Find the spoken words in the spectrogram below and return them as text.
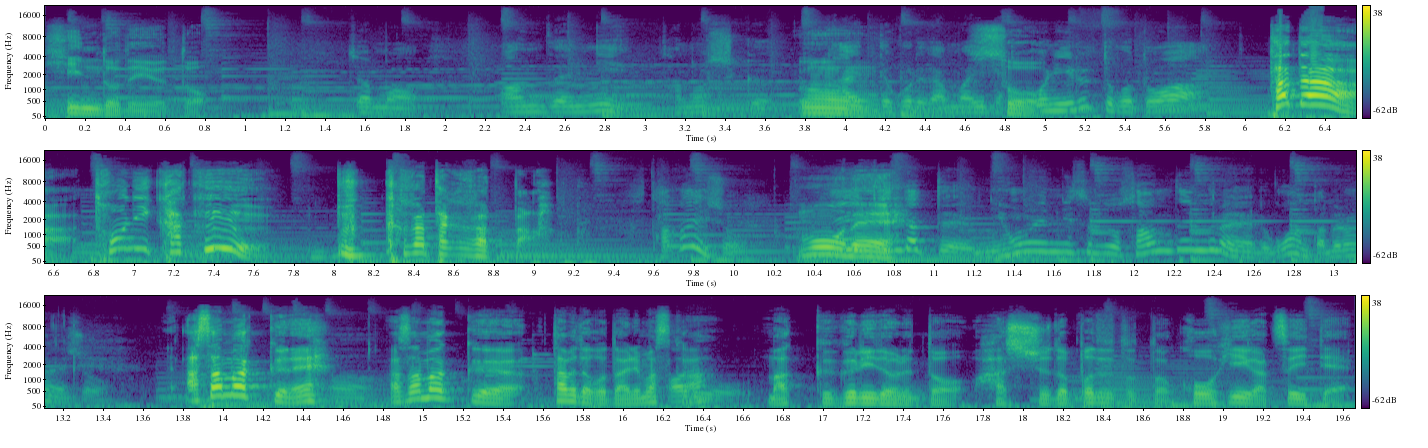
頻度で言うと。じゃあまあ安全に楽しくうん。帰ってこれた、まあ今ここにいるってことはただとにかく物価が高かった。高いでしょ。もうね。だって日本円にすると3000ぐらいないとご飯食べられないでしょ。朝マックね。うん。朝マック食べたことありますか？マックグリドルとハッシュドポテトとコーヒーがついて。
